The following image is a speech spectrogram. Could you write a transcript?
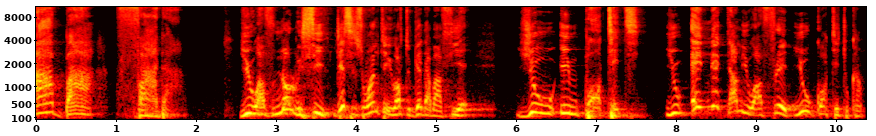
Abba, Father. You have not received. This is one thing you have to get about fear. You import it. You anytime you are afraid, you got it to come.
